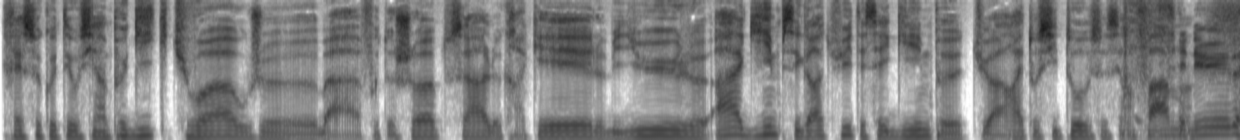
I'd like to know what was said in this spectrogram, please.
créé ce côté aussi un peu geek, tu vois, où je bah Photoshop, tout ça, le craquer, le bidule. Ah GIMP c'est gratuit, t'essayes GIMP, tu arrêtes aussitôt, parce que c'est infâme. C'est nul.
